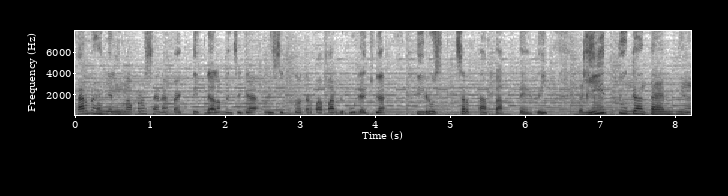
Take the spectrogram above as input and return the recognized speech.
karena hanya Oke. 5% efektif dalam mencegah risiko terpapar debu dan juga virus serta bakteri. Berarti Gitu diganti katanya.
